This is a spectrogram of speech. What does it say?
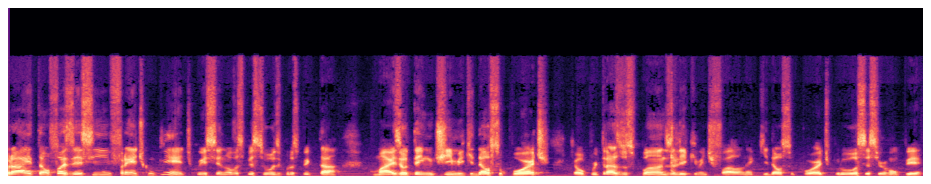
para então fazer esse frente com o cliente, conhecer novas pessoas e prospectar. Mas eu tenho um time que dá o suporte, que é o por trás dos panos ali que a gente fala, né? Que dá o suporte para o assessor romper.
